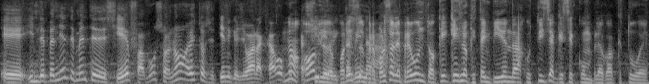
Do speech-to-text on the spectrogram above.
eh, independientemente de si es famoso o no, esto se tiene que llevar a cabo. No, obvio, por eso, pero por eso le pregunto, ¿qué, es lo que está impidiendo a la justicia que se cumpla o que actúe?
